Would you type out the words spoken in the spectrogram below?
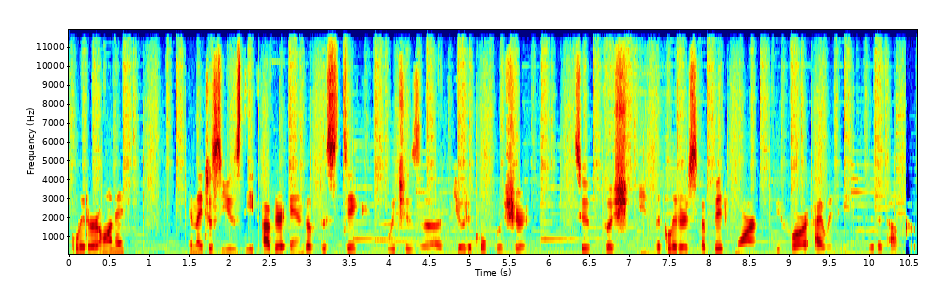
glitter on it. And I just used the other end of the stick, which is a cuticle pusher, to push in the glitters a bit more before I went in with the top coat.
